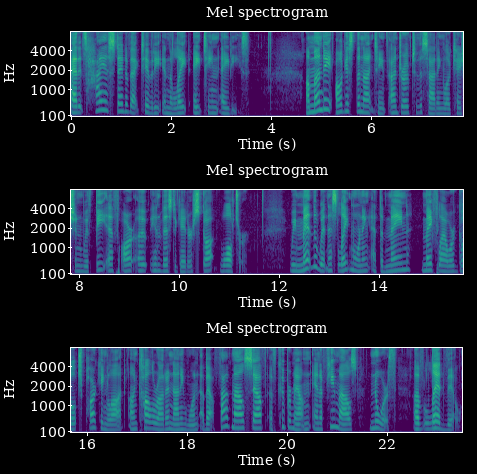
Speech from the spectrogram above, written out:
at its highest state of activity in the late 1880s. On Monday, August the 19th, I drove to the sighting location with BFRO investigator Scott Walter. We met the witness late morning at the main Mayflower Gulch parking lot on Colorado 91 about 5 miles south of Copper Mountain and a few miles north of Leadville.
